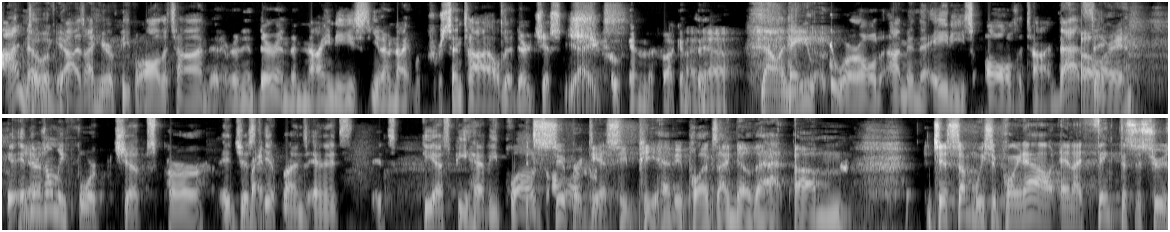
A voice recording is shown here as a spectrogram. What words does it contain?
I know Totally of guys. I hear of people all the time that are in, they're in the 90s, you know, ninth percentile that they're just Yikes. choking the fucking I thing. know. Now in Hey, the UA world, I'm in the 80s all the time. That Oh, thing, are you? it- Yeah. there's only four chips per. It just Right. it runs and it's it's DSP heavy plugs. It's super DSP heavy plugs. I know that. Um, just something we should point out, and I think this is true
